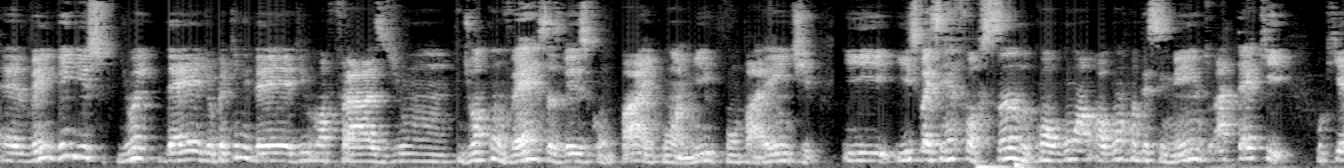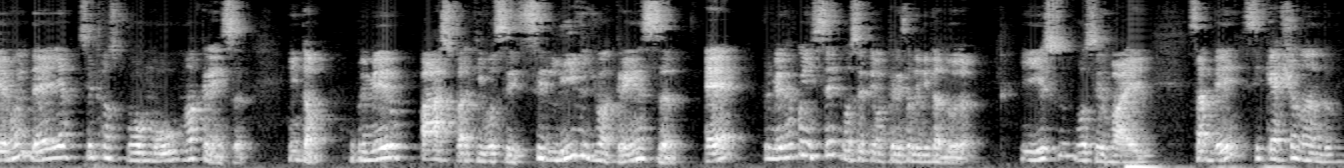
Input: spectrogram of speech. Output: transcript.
é, vem, vem disso, de uma ideia, de uma pequena ideia, de uma frase, de, um, de uma conversa, às vezes, com o pai, com um amigo, com um parente, e, e isso vai se reforçando com algum, algum acontecimento até que o que era uma ideia se transformou numa crença. Então, o primeiro passo para que você se livre de uma crença é, primeiro, reconhecer que você tem uma crença limitadora. E isso você vai saber se questionando,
